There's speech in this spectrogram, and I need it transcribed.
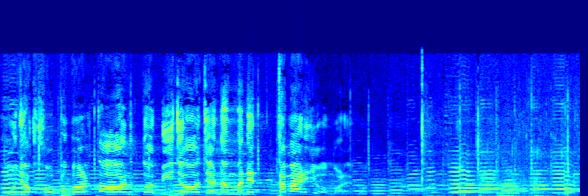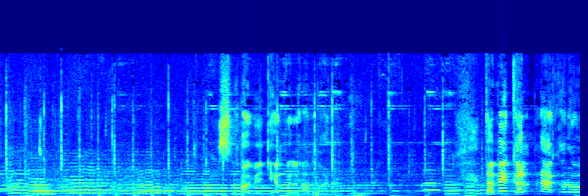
હું જો ખોટું બોલતો હોઉં તો બીજો જન્મ મને તમારી જેવો મળે સ્વામી કે, ભલા માણસ, તમે કલ્પના કરો,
